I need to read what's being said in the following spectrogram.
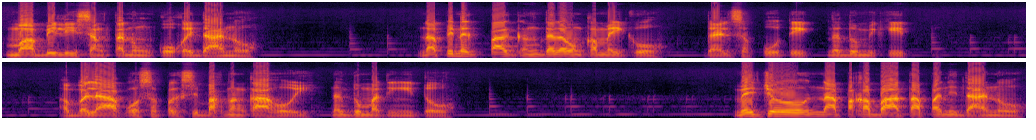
Mabilis ang tanong ko kay Dano na pinagpag ang dalawang kamay ko dahil sa putik na dumikit. Abala ako sa pagsibak ng kahoy nang dumating ito. Medyo napakabata pa ni Dano.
